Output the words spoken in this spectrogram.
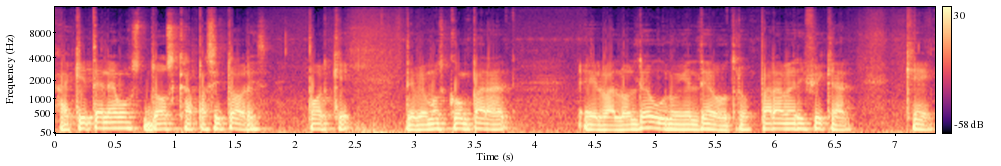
aquí tenemos dos capacitores porque debemos comparar el valor de uno y el de otro para verificar que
